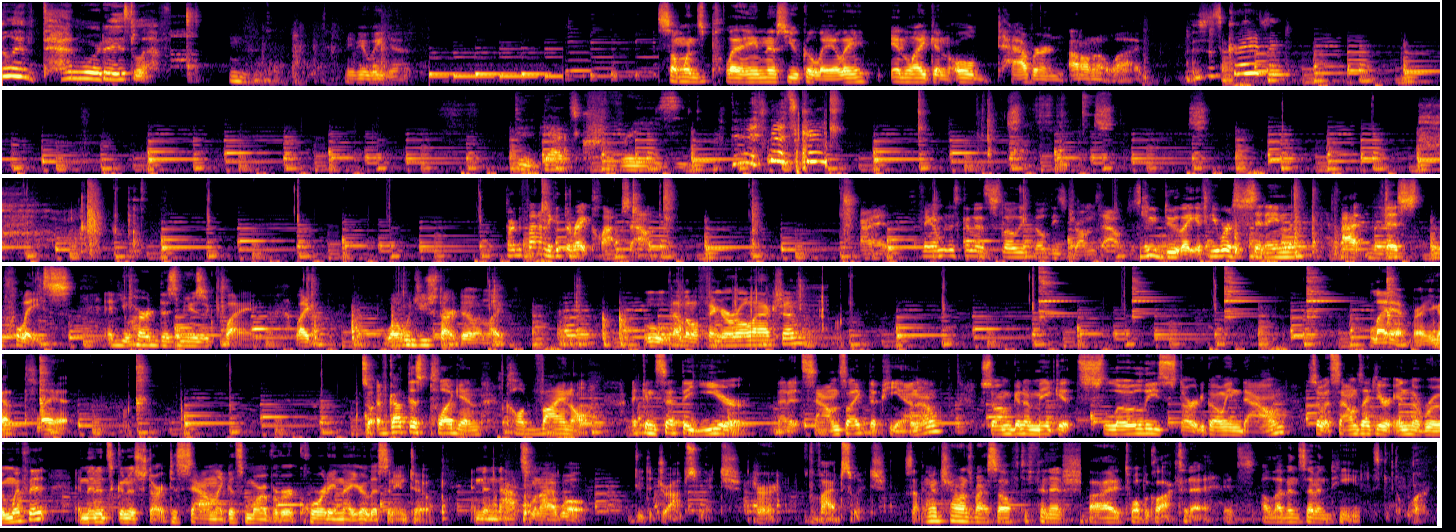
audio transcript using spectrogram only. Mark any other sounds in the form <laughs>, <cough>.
We only have 10 more days left. Hmm. Maybe we get. Someone's playing this ukulele in like an old tavern. I don't know why. This is crazy. Dude, that's crazy. Dude, <laughs> that's crazy. Hard to find how to get the right clap sound. Alright, I think I'm just gonna slowly build these drums out. Just you do like if you were sitting at this place and you heard this music playing, like what would you start doing? Like Ooh, that little finger roll action. Play it, bro. You gotta play it. So I've got this plugin called Vinyl. I can set the year that it sounds like the piano. So I'm gonna make it slowly start going down. So it sounds like you're in the room with it, and then it's gonna start to sound like it's more of a recording that you're listening to. And then that's when I will do the drop switch, or the vibe switch. So I'm gonna challenge myself to finish by 12 o'clock today. It's 11.17. Let's get to work.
